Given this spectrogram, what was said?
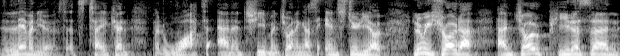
11 years it's taken, but what an achievement. Joining us in studio, Louis Schreuder and Joe Pietersen.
